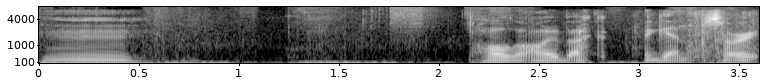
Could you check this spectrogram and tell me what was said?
Hmm. Hold on, I'll be back again. Sorry.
